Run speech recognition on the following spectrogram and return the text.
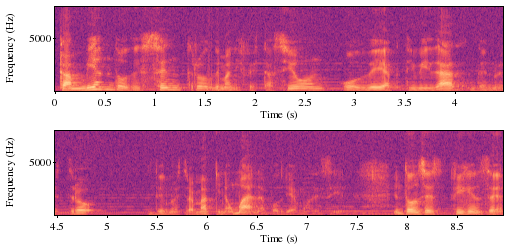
cambiando de centro de manifestación o de actividad de, nuestro, de nuestra máquina humana, podríamos decir. Entonces, fíjense,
